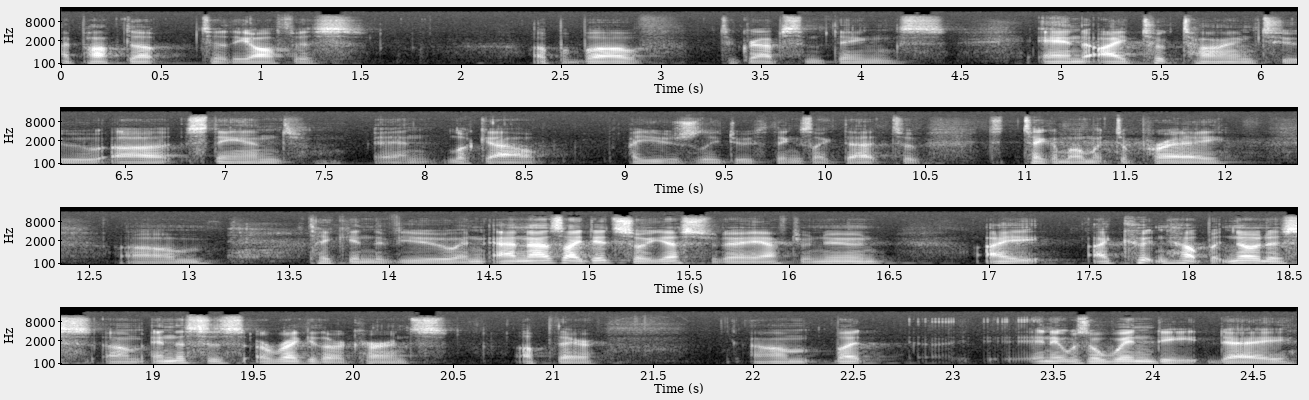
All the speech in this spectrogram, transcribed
I popped up to the office up above to grab some things and I took time to uh, stand and look out. I usually do things like that to, to take a moment to pray, um, take in the view. And, and as I did so yesterday afternoon, I, I couldn't help but notice, um, and this is a regular occurrence up there, um, but, and it was a windy day,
